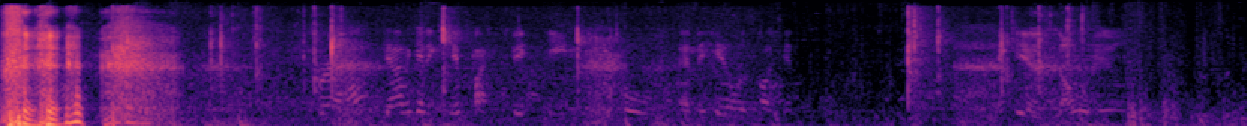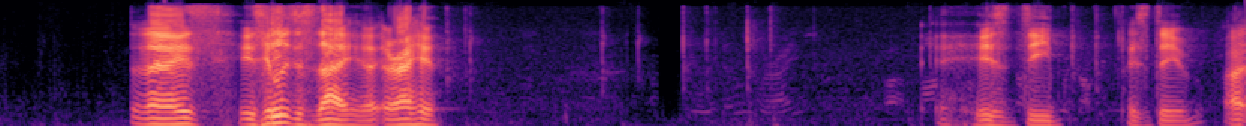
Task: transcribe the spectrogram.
no, he's he'll just died uh, right here. He's deep. He's deep. I,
